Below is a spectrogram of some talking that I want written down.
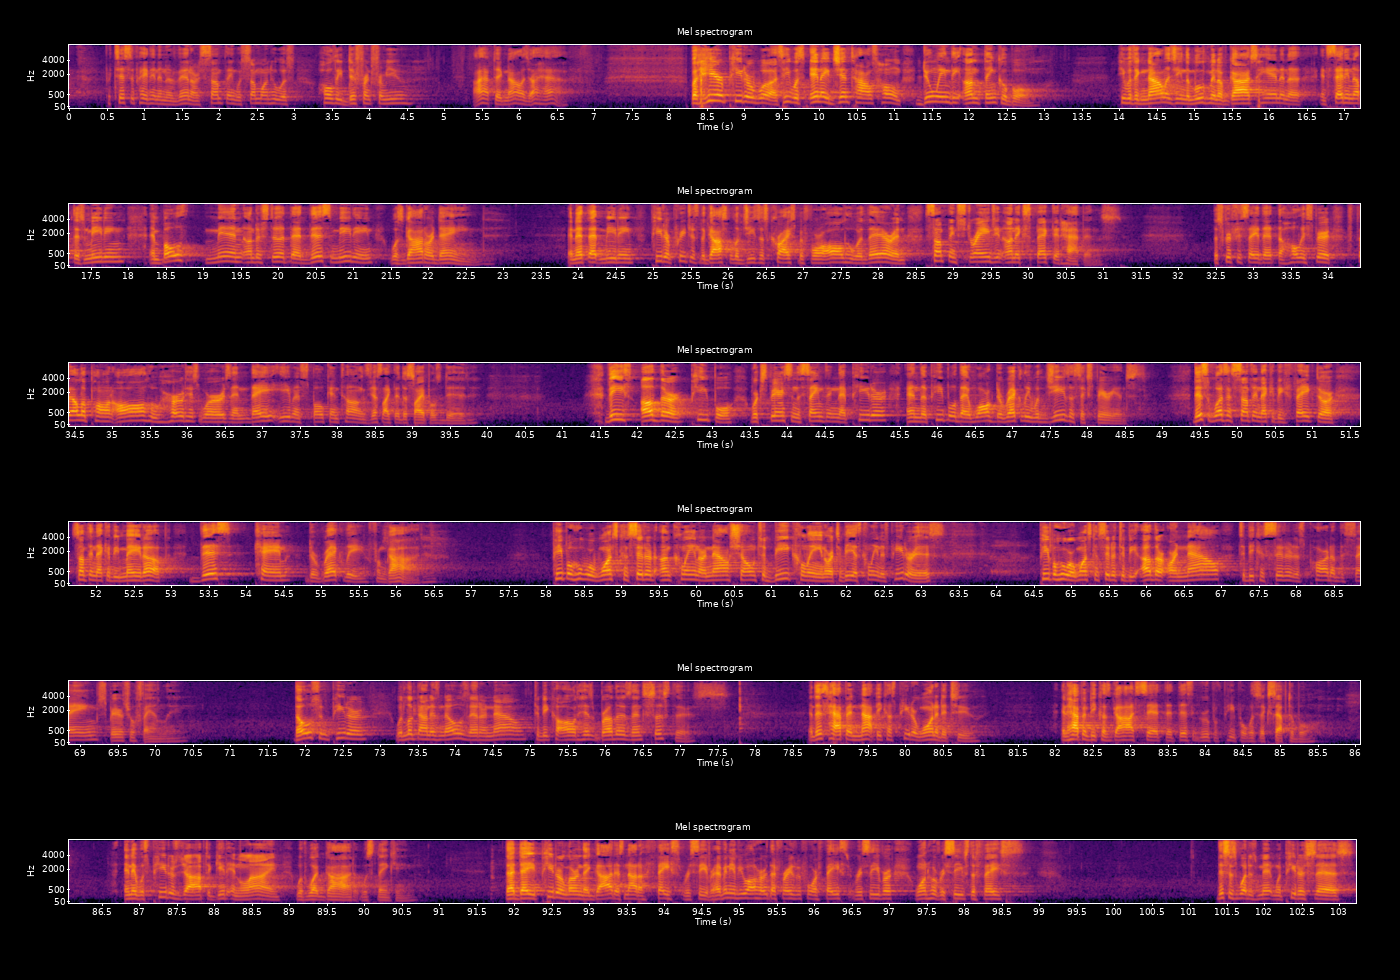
participating in an event or something with someone who was wholly different from you? I have to acknowledge I have. But here Peter was. He was in a Gentile's home doing the unthinkable. He was acknowledging the movement of God's hand in, a, in setting up this meeting, and both men understood that this meeting was God ordained. And at that meeting, Peter preaches the gospel of Jesus Christ before all who were there, and something strange and unexpected happens. The scriptures say that the Holy Spirit fell upon all who heard his words, and they even spoke in tongues, just like the disciples did. These other people were experiencing the same thing that Peter and the people that walked directly with Jesus experienced. This wasn't something that could be faked or something that could be made up. This came directly from God. People who were once considered unclean are now shown to be clean or to be as clean as Peter is. People who were once considered to be other are now to be considered as part of the same spiritual family. Those who Peter would look down his nose at are now to be called his brothers and sisters. And this happened not because Peter wanted it to, it happened because God said that this group of people was acceptable. And it was Peter's job to get in line with what God was thinking. That day, Peter learned that God is not a face receiver. Have any of you all heard that phrase before? Face receiver, one who receives the face. This is what is meant when Peter says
